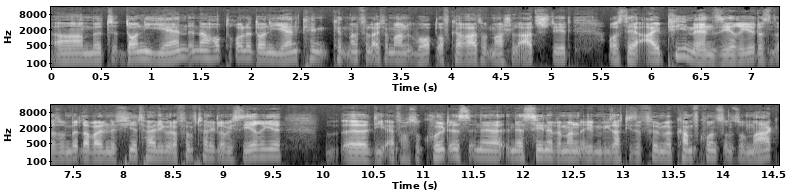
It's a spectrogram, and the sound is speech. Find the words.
äh, mit Donnie Yen in der Hauptrolle. Donnie Yen kennt, kennt man vielleicht, wenn man überhaupt auf Karate und Martial Arts steht, aus der IP-Man-Serie. Das sind also mittlerweile eine vierteilige oder fünfteilige, glaube ich, Serie, äh, die einfach so kult ist in der, in der Szene, wenn man eben, wie gesagt, diese Filme Kampfkunst und so mag.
